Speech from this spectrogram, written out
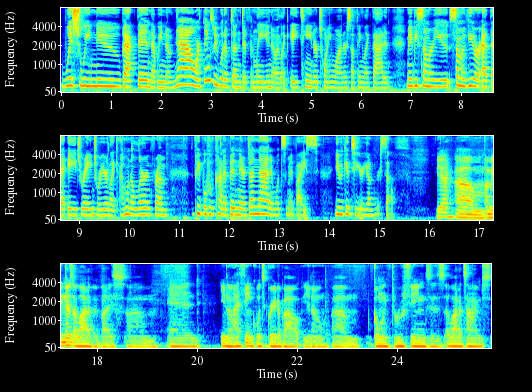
wish we knew back then that we know now or things we would have done differently you know at like 18 or 21 or something like that. And maybe some of you some of you are at that age range where you're like i want to learn from the people who've kind of been there done that and what's some advice you would give to your younger self? Yeah, um, I mean, there's a lot of advice, um, and you know, I think what's great about you know um, going through things is a lot of times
